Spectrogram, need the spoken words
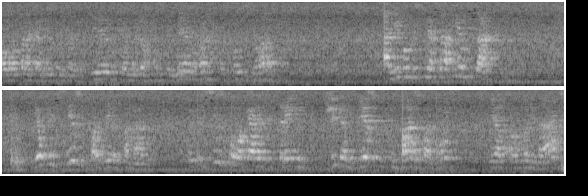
ao botar a cabeça no travesseiro, que é o melhor conselheiro né, para todos nós. Ali vamos começar a pensar. E eu preciso fazer essa análise. Eu preciso colocar esse trem gigantesco com vários vagões e a, a humanidade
